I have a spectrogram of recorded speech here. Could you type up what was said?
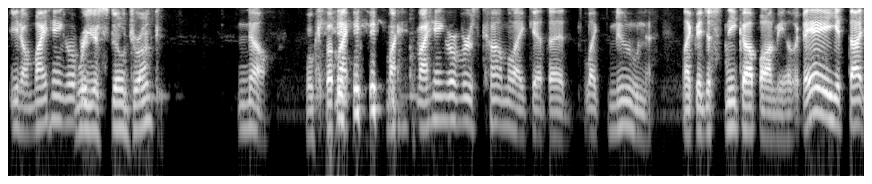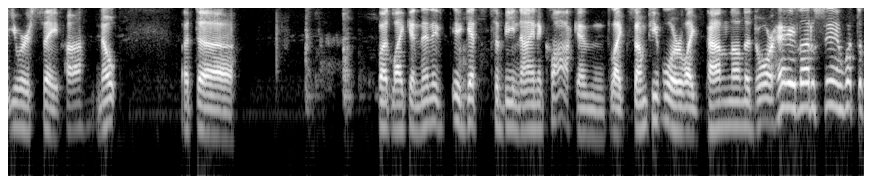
you know, my hangover. Were you still drunk? No, Okay. But my- my my hangovers come like at the like noon. Like they just sneak up on me. I was like hey you thought you were safe huh? Nope. But uh but like and then it, it gets to be nine o'clock and like some people are like pounding on the door hey let us in. What the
